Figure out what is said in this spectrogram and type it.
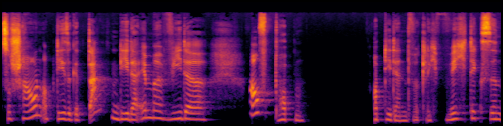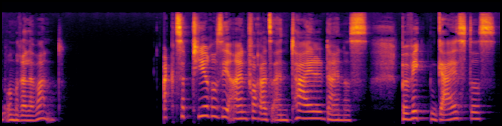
zu schauen, ob diese Gedanken, die da immer wieder aufpoppen, ob die denn wirklich wichtig sind und relevant. Akzeptiere sie einfach als einen Teil deines bewegten Geistes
